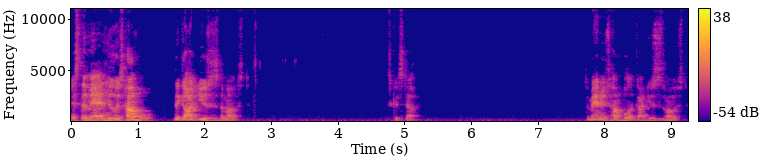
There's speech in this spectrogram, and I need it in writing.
It's the man who is humble that God uses the most. It's good stuff. It's the man who's humble that God uses the most.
